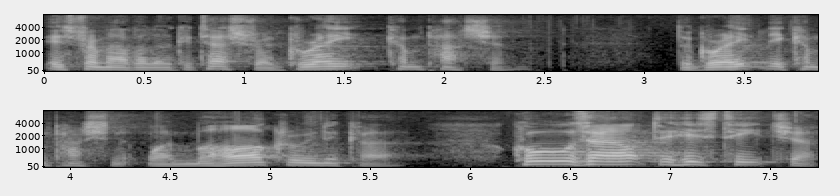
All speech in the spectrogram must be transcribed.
is from Avalokiteshvara great compassion. The greatly compassionate one, Mahakarunika, calls out to his teacher,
